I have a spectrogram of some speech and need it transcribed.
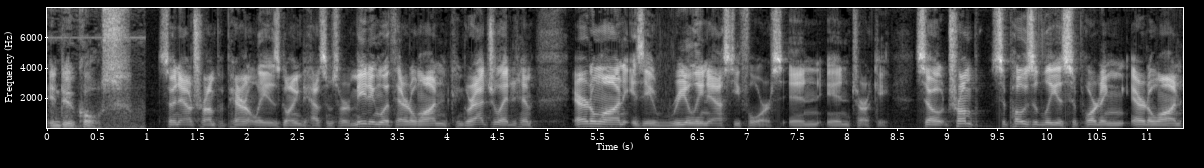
in due course. So now Trump apparently is going to have some sort of meeting with Erdogan congratulated him. Erdogan is a really nasty force in, in Turkey. So Trump supposedly is supporting Erdogan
